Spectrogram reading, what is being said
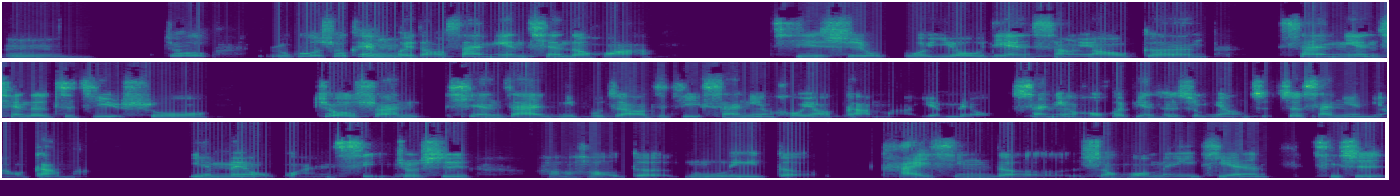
嗯，就如果说可以回到三年前的话。其实我有点想要跟三年前的自己说，就算现在你不知道自己三年后要干嘛，也没有三年后会变成什么样子，这三年你要干嘛也没有关系，就是好好的努力的、开心的生活每一天。其实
